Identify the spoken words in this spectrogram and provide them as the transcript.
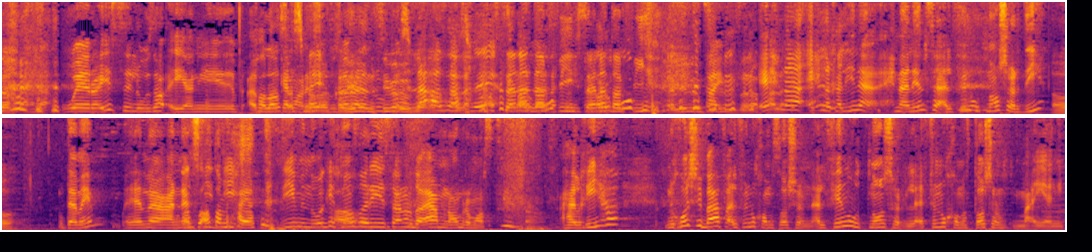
ورئيس الوزاره يعني خلاص، الوزراء خلينا نسيب 2012. لا. أصل- سنة ترفيه سنة ترفيه. خلينا نسيب طيب الوزارة في إحنا. إحنا خلينا إحنا ننسى 2012 دي. آه. تمام؟ أنا عن نفسي دي, حياتنا. دي من وجهة آه. نظري سنة ضائعة من عمر مصر. هلغيها. نخش بقى في 2015 من 2012 ل 2015 مع- يعني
